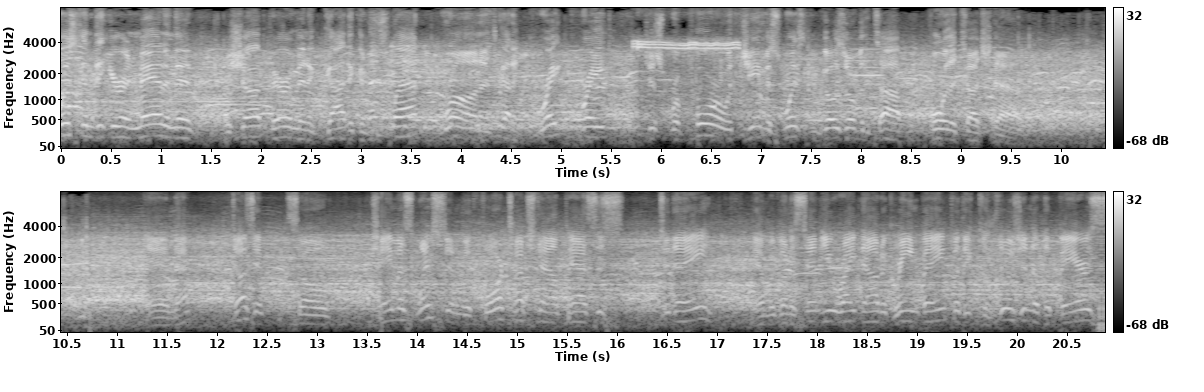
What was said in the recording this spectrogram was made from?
Winston that you're in man, and then Breshad Perriman, a guy that can flat run and has got a great, great just rapport with Jameis Winston, goes over the top for the touchdown. So, Jameis Winston with four touchdown passes today. And we're going to send you right now to Green Bay for the conclusion of the Bears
